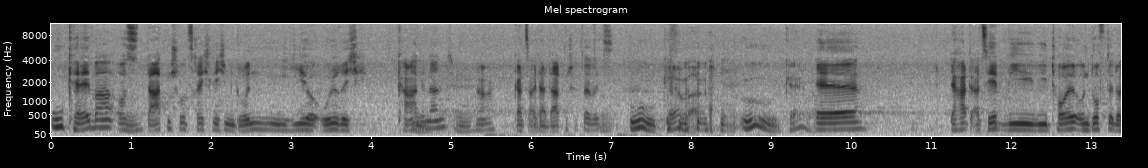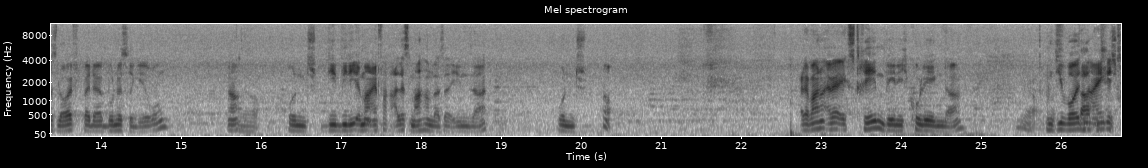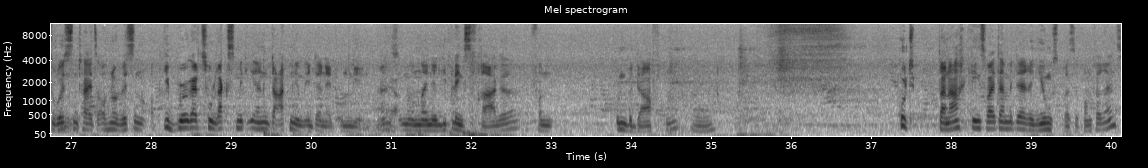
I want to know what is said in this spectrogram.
U. Kelber aus datenschutzrechtlichen Gründen hier Ulrich K. genannt. Ja, ganz alter Datenschützerwitz. Uh, Kälber. uh, Kälber. Äh, der hat erzählt, wie, wie toll und dufte das läuft bei der Bundesregierung. Ja. Und die, wie die immer einfach alles machen, was er ihnen sagt. Und ja. Da waren aber extrem wenig Kollegen da. Und die wollten eigentlich größtenteils auch nur wissen, ob die Bürger zu lax mit ihren Daten im Internet umgehen. Ja, das ist immer meine Lieblingsfrage von Unbedarften. Gut, danach ging es weiter mit der Regierungspressekonferenz.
